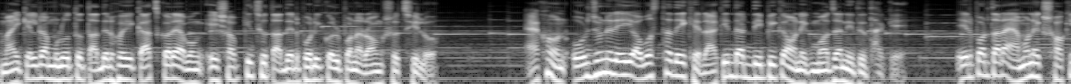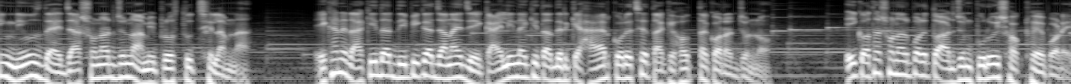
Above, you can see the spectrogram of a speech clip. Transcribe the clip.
মাইকেলরা মূলত তাদের হয়ে কাজ করে এবং এই সব কিছু তাদের পরিকল্পনার অংশ ছিল। এখন অর্জুনের এই অবস্থা দেখে রাকিদ আর দীপিকা অনেক মজা নিতে থাকে। এরপর তারা এমন এক শকিং নিউজ দেয় যা শোনার জন্য আমি প্রস্তুত ছিলাম না। এখানে রাকিদ আর দীপিকা জানায় যে কাইলি নাকি তাদেরকে হায়ার করেছে তাকে হত্যা করার জন্য। এই কথা শোনার পরে তো আর্জুন পুরোই শক্ট হয়ে পড়ে।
